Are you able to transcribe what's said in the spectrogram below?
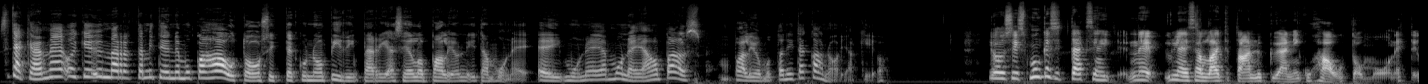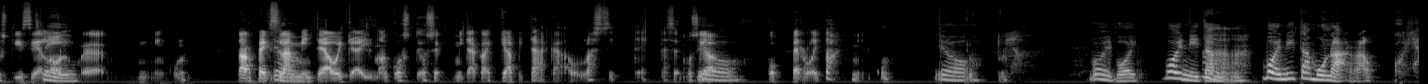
sitäkään mä en oikein ymmärrä, että miten ne muka hautoo sitten, kun ne on pirinpäriä. Siellä on paljon niitä muneja. Ei muneja, muneja on pals, paljon, mutta niitä kanojakin on. Joo, siis mun käsittääkseni ne yleensä laitetaan nykyään niin kuin hautomoon, että justiin siellä niin. On ö, niin kuin tarpeeksi Joo. lämmintä ja oikea ilmankosteus ja mitä kaikkea pitääkään olla sitten, että semmoisia kopperoita niin kuin, joo. juttuja. Voi voi. Voi niitä, Aa. voi niitä munaraukkoja.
